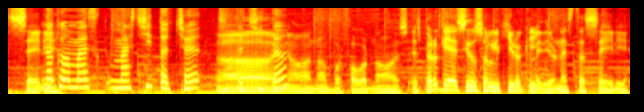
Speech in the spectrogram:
serie. No, como más, más chitoche, Ay, chitochito. no, no, por favor, no. Es- Espero que haya sido solo el giro que le dieron a esta serie.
